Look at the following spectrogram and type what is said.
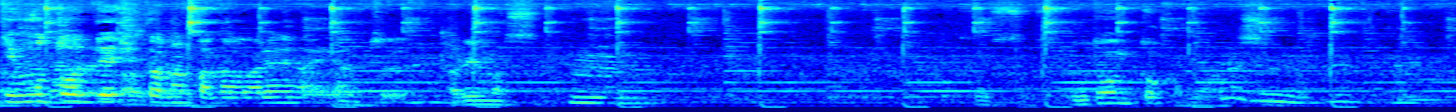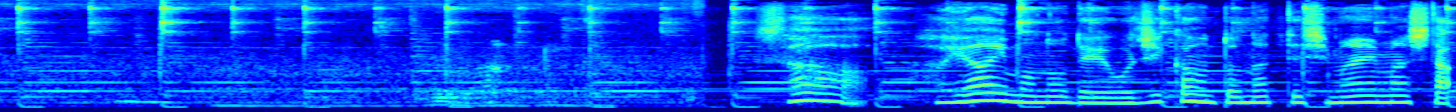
地元でしかなんか流れないやつ。あります。うん、そうそうそう。うどんとかもあるし、うんさあ早いものでお時間となってしまいました。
